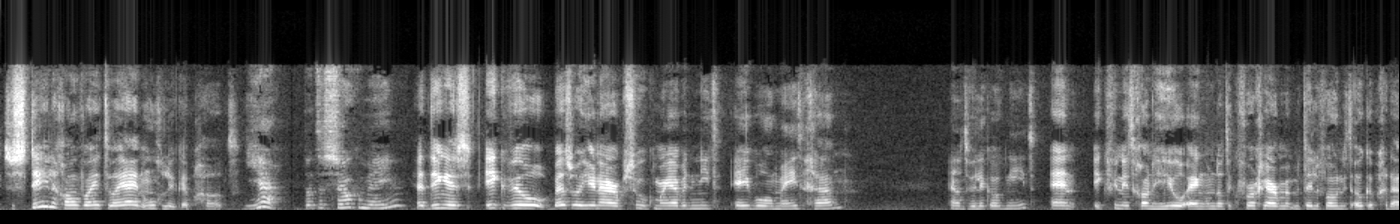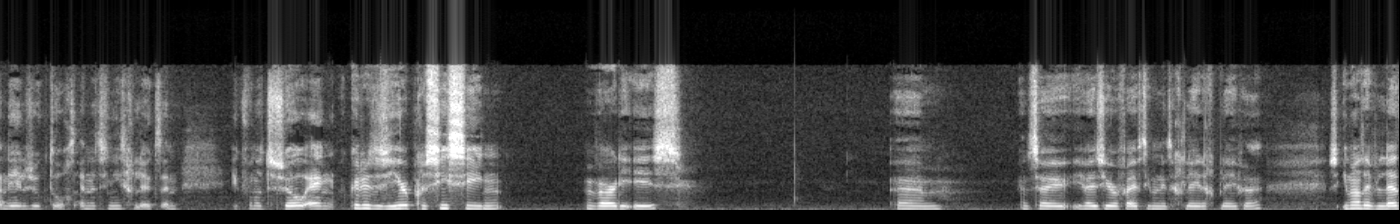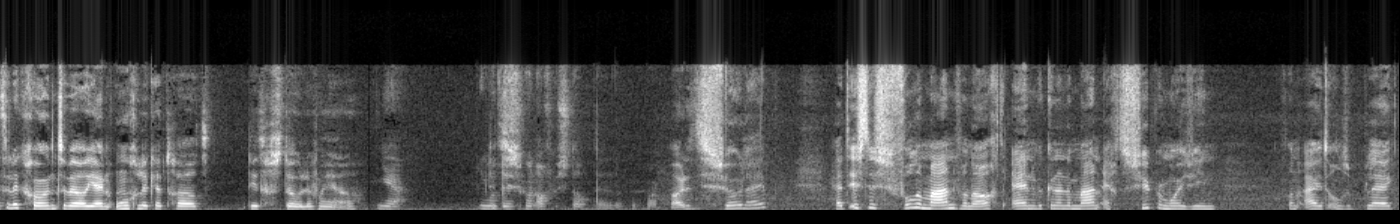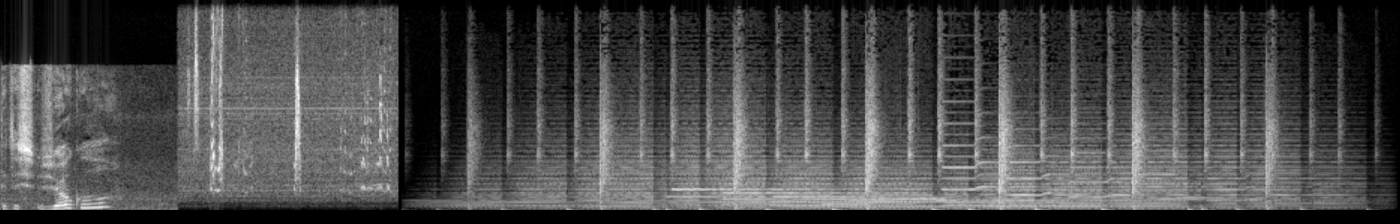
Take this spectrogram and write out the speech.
Ze stelen gewoon van je terwijl jij een ongeluk hebt gehad. Ja, dat is zo gemeen. Het ding is, ik wil best wel hier naar op zoek, maar jij bent niet able om mee te gaan. En dat wil ik ook niet. En ik vind dit gewoon heel eng, omdat ik vorig jaar met mijn telefoon dit ook heb gedaan, die hele zoektocht. En het is niet gelukt. En ik vond het zo eng. We kunnen dus hier precies zien waar die is. Ehm, en zei, hij is hier al 15 minuten geleden gebleven. Dus iemand heeft letterlijk gewoon, terwijl jij een ongeluk hebt gehad, dit gestolen van jou. Ja. Iemand Dit is is- gewoon afgestapt en opgepakt. Oh, dit is zo lijp. Het is dus volle maan vannacht en we kunnen de maan echt super mooi zien vanuit onze plek. Dit is zo cool.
